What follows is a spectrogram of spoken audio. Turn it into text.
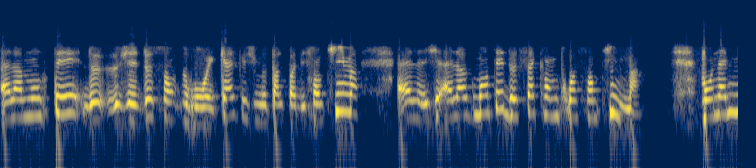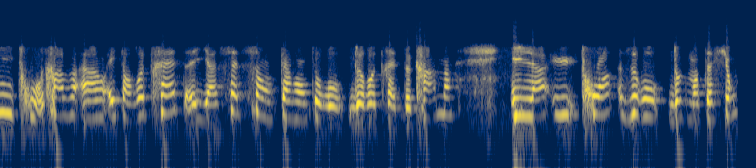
Elle a monté de, j'ai 200 euros et quelques, je me parle pas des centimes. Elle, elle a augmenté de 53 centimes. Mon ami est en retraite, il y a 740 euros de retraite de crame. Il a eu 3 euros d'augmentation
